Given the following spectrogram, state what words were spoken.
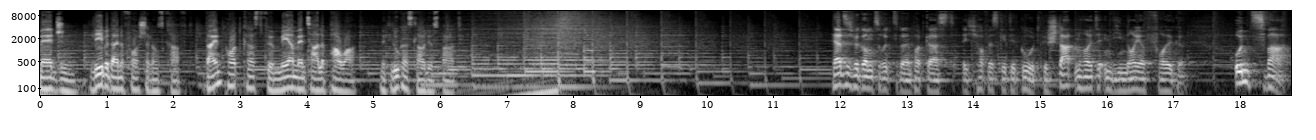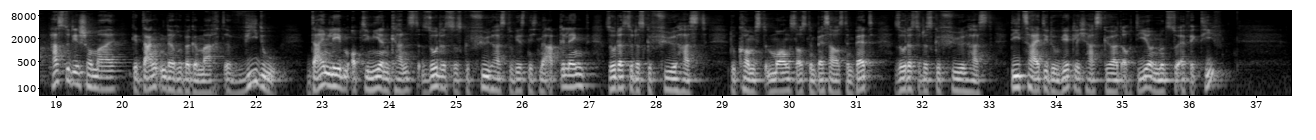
Imagine, lebe deine Vorstellungskraft. Dein Podcast für mehr mentale Power mit Lukas Claudius Barth. Herzlich willkommen zurück zu deinem Podcast. Ich hoffe, es geht dir gut. Wir starten heute in die neue Folge. Und zwar, hast du dir schon mal Gedanken darüber gemacht, wie du dein Leben optimieren kannst, so dass du das Gefühl hast, du wirst nicht mehr abgelenkt, so dass du das Gefühl hast, du kommst morgens aus dem besser aus dem Bett, so dass du das Gefühl hast, die Zeit, die du wirklich hast, gehört auch dir und nutzt du effektiv?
